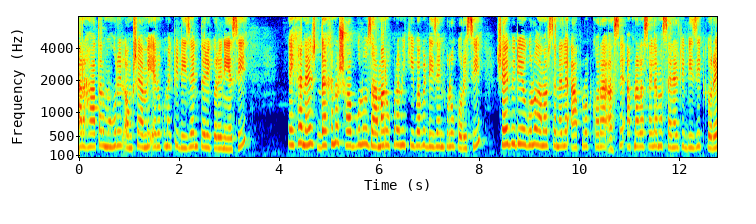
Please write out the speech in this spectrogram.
আর হাত আর মোহরের অংশে আমি এরকম একটি ডিজাইন তৈরি করে নিয়েছি। এখানে দেখানো সবগুলো জামার উপর আমি কীভাবে ডিজাইনগুলো করেছি, সেই ভিডিওগুলো আমার চ্যানেলে আপলোড করা আছে। আপনারা চাইলে আমার চ্যানেলটি ভিজিট করে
